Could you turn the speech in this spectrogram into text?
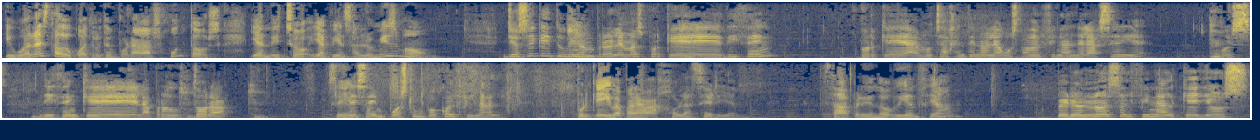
igual han estado cuatro temporadas juntos y han dicho, ya piensan lo mismo. Yo sé que tuvieron problemas porque dicen, porque a mucha gente no le ha gustado el final de la serie, pues dicen que la productora les ha impuesto un poco el final. Porque iba para abajo la serie estaba perdiendo audiencia. Pero no es el final que ellos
